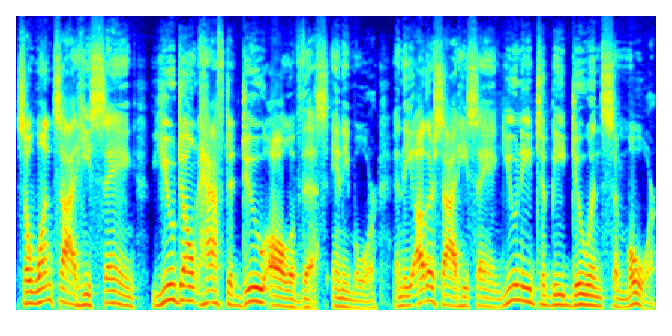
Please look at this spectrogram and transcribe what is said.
So, one side, he's saying, you don't have to do all of this anymore. And the other side, he's saying, you need to be doing some more.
